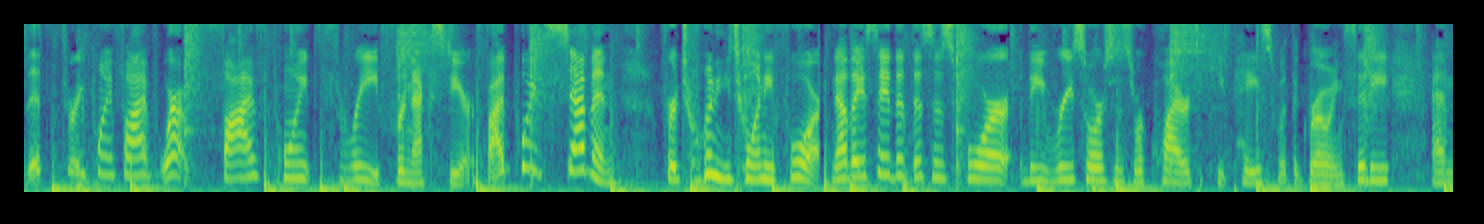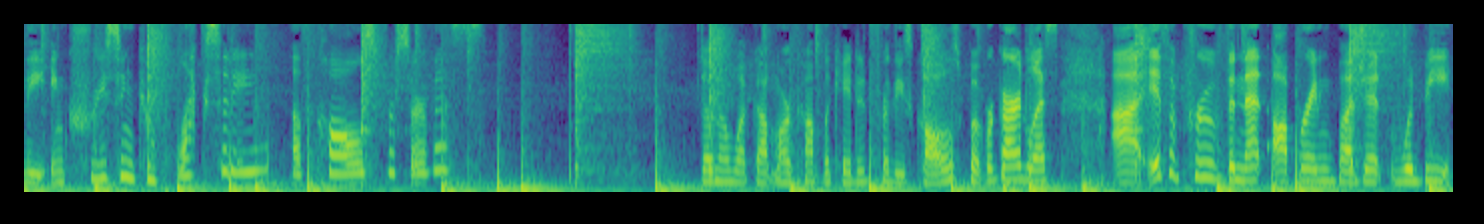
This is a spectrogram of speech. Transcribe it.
it's 3.5. We're at 5.3 for next year, 5.7 for 2024. Now, they say that this is for the resources required to keep pace with the growing city and the increasing complexity of calls for service. Don't know what got more complicated for these calls, but regardless, uh, if approved, the net operating budget would be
